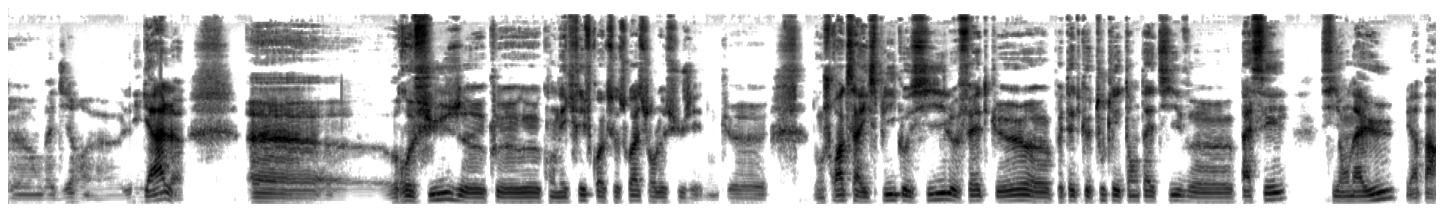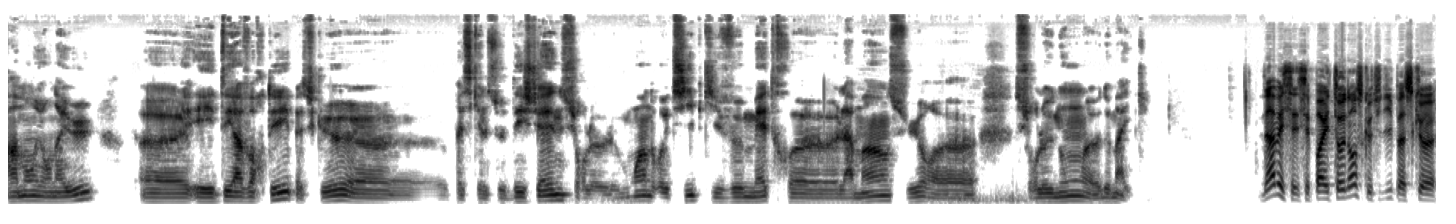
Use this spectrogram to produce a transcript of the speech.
euh, on va dire légale, refuse que qu'on écrive quoi que ce soit sur le sujet. Donc, donc je crois que ça explique aussi le fait que peut-être que toutes les tentatives passées, s'il y en a eu, et apparemment il y en a eu, euh, et été avortée parce que euh, parce qu'elle se déchaîne sur le, le, moindre type qui veut mettre euh, la main sur euh, sur le nom de Mike. Non mais c'est pas étonnant ce que tu dis parce que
